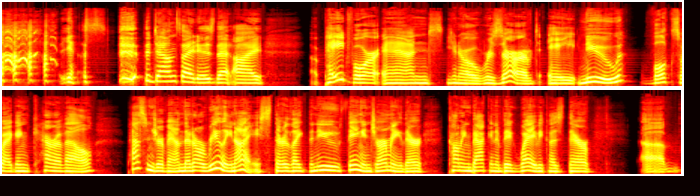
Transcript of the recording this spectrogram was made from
yes. The downside is that I paid for and, you know, reserved a new Volkswagen Caravelle passenger van that are really nice. They're like the new thing in Germany. They're coming back in a big way because they're um,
